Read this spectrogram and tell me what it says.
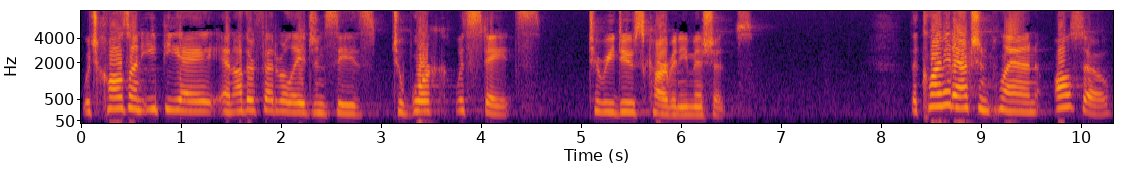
which calls on EPA and other federal agencies to work with states to reduce carbon emissions. The Climate Action Plan also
